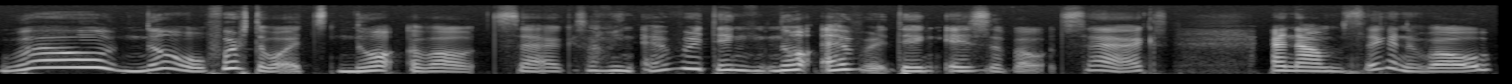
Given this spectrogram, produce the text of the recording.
Well, no. First of all, it's not about sex. I mean, everything, not everything is about sex. And I'm um, second of all,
